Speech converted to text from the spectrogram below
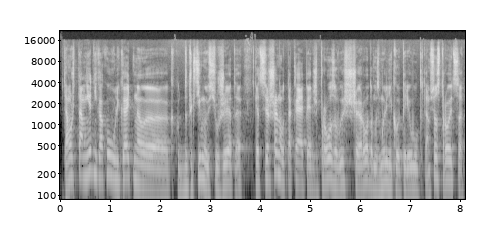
Потому что там нет никакого увлекательного какого детективного сюжета. Это совершенно вот такая, опять же, проза, вышедшая родом из Мыльникова переулка. Там все строится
